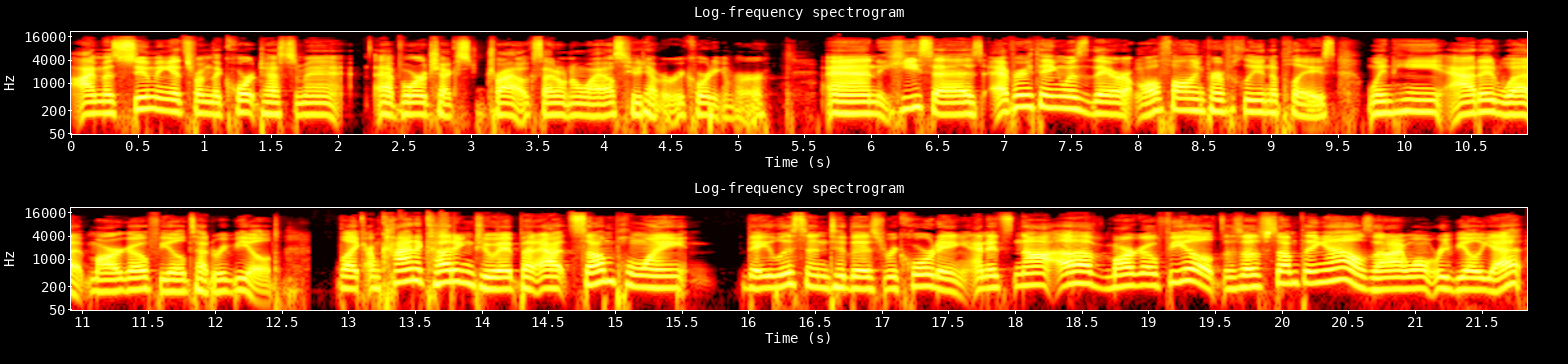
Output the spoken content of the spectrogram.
I'm assuming it's from the court testament at Voracek's trial because I don't know why else he'd have a recording of her. And he says everything was there, all falling perfectly into place when he added what Margot Fields had revealed. Like, I'm kind of cutting to it, but at some point, they listen to this recording and it's not of Margot Fields, it's of something else that I won't reveal yet.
